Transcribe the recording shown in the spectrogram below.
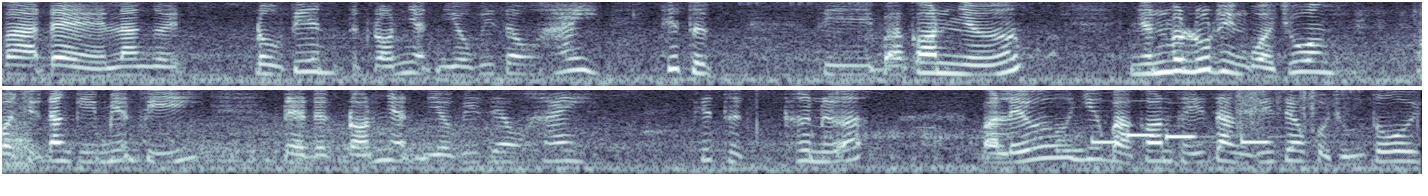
và để là người đầu tiên được đón nhận nhiều video hay thiết thực thì bà con nhớ nhấn vào nút hình quả chuông và chữ đăng ký miễn phí để được đón nhận nhiều video hay thiết thực hơn nữa và nếu như bà con thấy rằng video của chúng tôi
